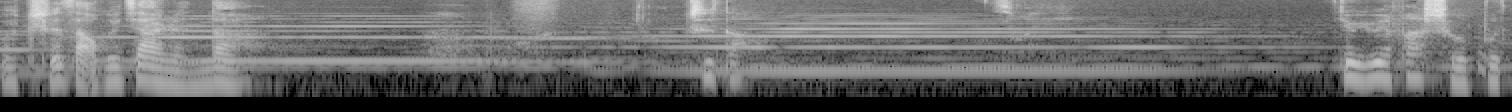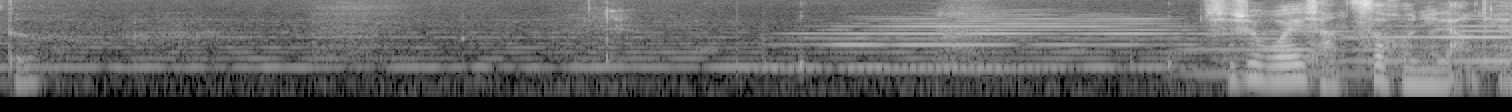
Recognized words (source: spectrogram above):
我迟早会嫁人的。知道，所以就越发舍不得。其实我也想伺候你两天。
